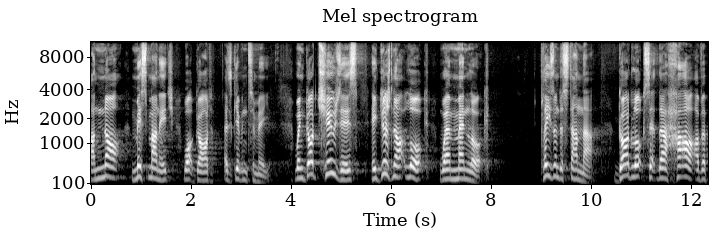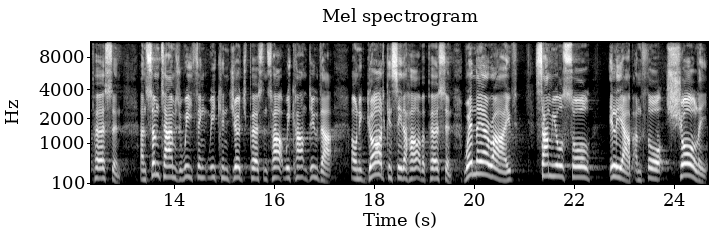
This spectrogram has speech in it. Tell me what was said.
and not mismanage what God has given to me. When God chooses He does not look where men look. Please understand that. God looks at the heart of a person. And sometimes we think we can judge a person's heart. We can't do that. Only God can see the heart of a person. When they arrived, Samuel saw Eliab and thought, Surely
